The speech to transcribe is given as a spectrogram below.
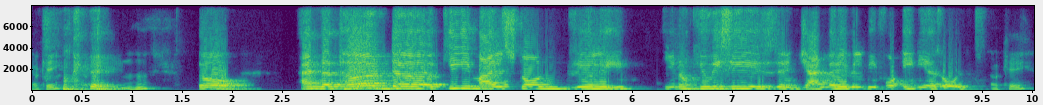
Okay. okay. Mm-hmm. So, and the third uh, key milestone really you know, QVC is in January will be 14 years old. Okay.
